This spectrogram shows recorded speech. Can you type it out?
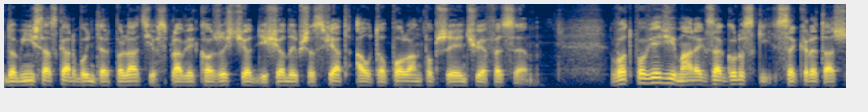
do ministra skarbu interpelację w sprawie korzyści odniesionych przez Fiat Autopolan po przyjęciu FSM. W odpowiedzi Marek Zagórski, sekretarz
